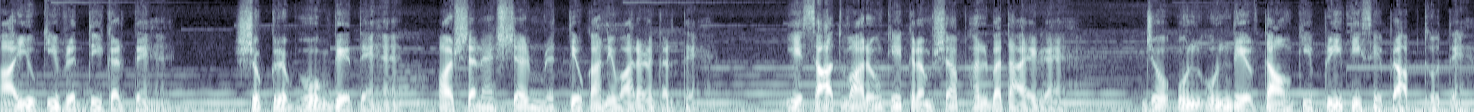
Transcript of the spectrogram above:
आयु की वृद्धि करते हैं, शुक्र भोग देते हैं और शनैश्चर मृत्यु का निवारण करते हैं। ये सात वारों के क्रमशः फल बताए गए हैं, जो उन उन देवताओं की प्रीति से प्राप्त होते हैं।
